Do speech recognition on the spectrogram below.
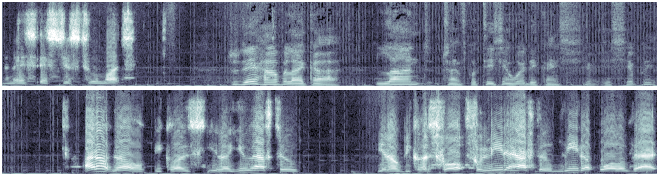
And it's it's just too much. Do they have like a land transportation where they can ship, eh, ship it? I don't know because you know you have to, you know, because for for me to have to lead up all of that,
